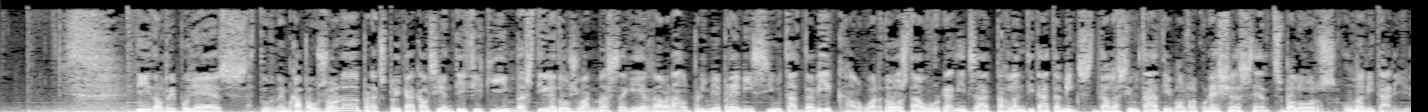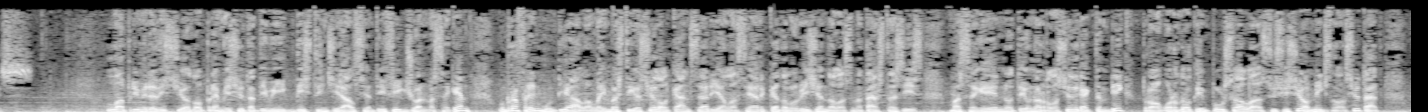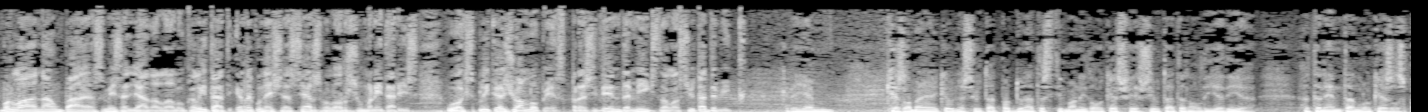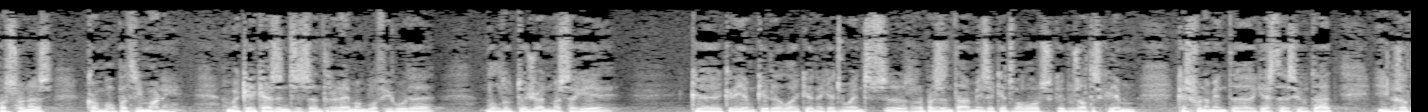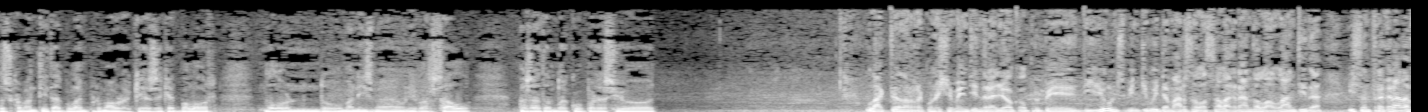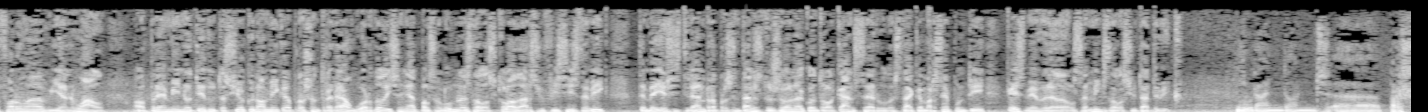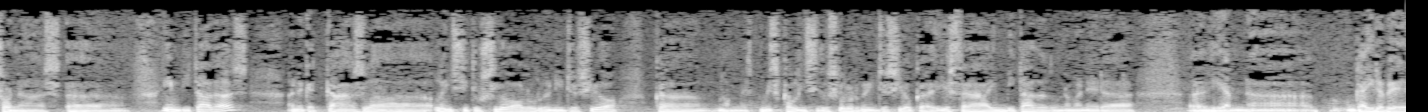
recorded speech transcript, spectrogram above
I del Ripollès tornem cap a Osona per explicar que el científic i investigador Joan Massaguer rebrà el primer premi Ciutat de Vic. El guardó està organitzat per l'entitat Amics de la Ciutat i vol reconèixer certs valors humanitaris. La primera edició del Premi Ciutat de Vic distingirà el científic Joan Massaguer, un referent mundial en la investigació del càncer i en la cerca de l'origen de les metàstasis. Massaguer no té una relació directa amb Vic, però el guardó que impulsa l'Associació Amics de la Ciutat vol anar un pas més enllà de la localitat i reconèixer certs valors humanitaris. Ho explica Joan López, president d'Amics de la Ciutat de Vic. Creiem que és la manera que una ciutat pot donar testimoni del que és fer ciutat en el dia a dia, atenent tant el que és les persones com el patrimoni. En aquest cas ens centrarem en la figura del doctor Joan Massaguer, que creiem que era la que en aquests moments representava més aquests valors que nosaltres creiem que es fonamenta aquesta ciutat i nosaltres com a entitat volem promoure, que és aquest valor de l'humanisme universal basat en la cooperació L'acte de reconeixement tindrà lloc el proper dilluns, 28 de març, a la Sala Gran de l'Atlàntida i s'entregarà de forma bianual. El premi no té dotació econòmica, però s'entregarà un guardó dissenyat pels alumnes de l'Escola d'Arts i Oficis de Vic. També hi assistiran representants d'Osona contra el càncer. Ho destaca Mercè Puntí, que és membre dels Amics de la Ciutat de Vic hi haurà doncs, eh, persones eh, invitades en aquest cas la, la institució o l'organització que, no, més, més que la institució l'organització que hi estarà invitada d'una manera eh, diguem-ne gairebé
